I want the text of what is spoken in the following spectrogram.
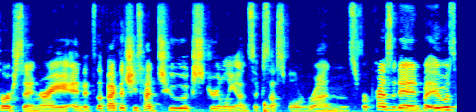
person right? And it's the fact that she's had two extremely unsuccessful runs for president but it was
